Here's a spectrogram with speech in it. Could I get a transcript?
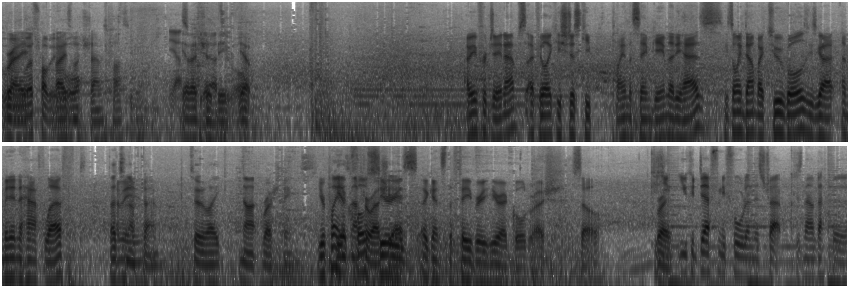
Ooh. That's probably Buy as much time as possible. Yeah, Yeah, that should yeah, be. that's a goal. Yep. I mean, for JKnaps, I feel like he should just keep playing the same game that he has. He's only down by two goals. He's got a minute and a half left. That's I mean, enough time to like not rush things. You're playing a doesn't have to close rush yet. series against the favorite here at Gold Rush, so. Right. You, you could definitely fall in this trap because now Dappur.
